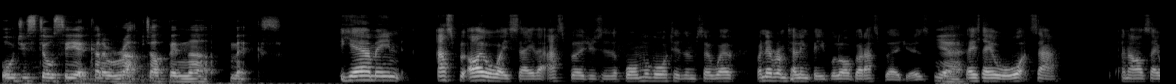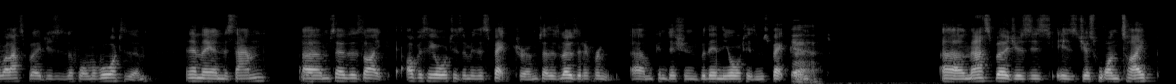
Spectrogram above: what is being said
or do you still see it kind of wrapped up in that mix? Yeah, I mean, Asper- I always say that Asperger's is a form of autism. So where, whenever I'm telling people, oh, I've got Asperger's, Yeah, they say, well, what's that? And I'll say, well, Asperger's is a form of autism. And then they understand. Um, so there's like, obviously, autism is a spectrum. So there's loads of different um, conditions within the autism spectrum. yeah, Um, Asperger's is, is just one type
